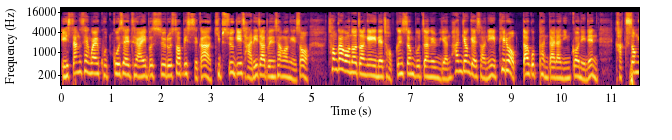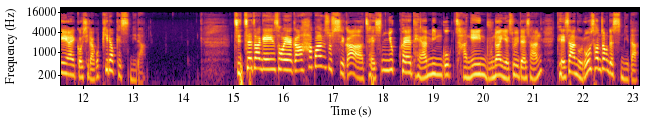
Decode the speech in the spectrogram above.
일상생활 곳곳에 드라이브 스루 서비스가 깊숙이 자리 잡은 상황에서 청각 언어 장애인의 접근성 보장을 위한 환경 개선이 필요 없다고 판단한 인권위는 각성해야 할 것이라고 피력했습니다. 지체장애인 서예가 하관수 씨가 제16회 대한민국 장애인 문화예술대상 대상으로 선정됐습니다.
